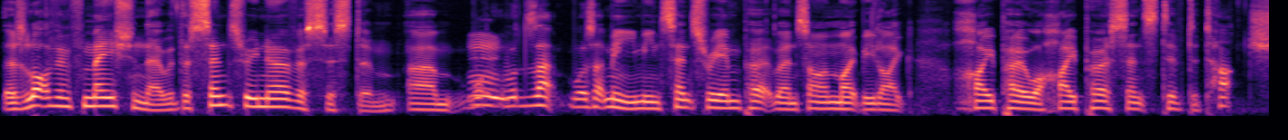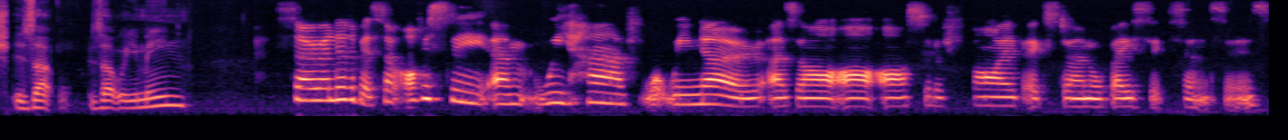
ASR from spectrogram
there's a lot of information there with the sensory nervous system. Um, what, mm. what, does that what does that mean? You mean sensory input when someone might be like hypo or hypersensitive to touch? Is that is that what you mean? So a little bit. So obviously, um, we have what we know as our, our, our, sort of five external basic senses:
